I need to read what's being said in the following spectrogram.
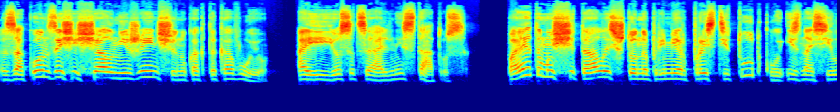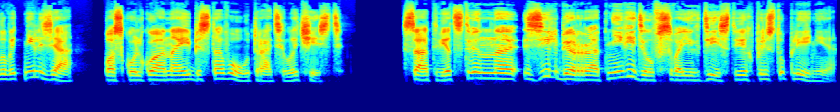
Закон защищал не женщину как таковую, а ее социальный статус. Поэтому считалось, что, например, проститутку изнасиловать нельзя, поскольку она и без того утратила честь. Соответственно, Зильберрат не видел в своих действиях преступления.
